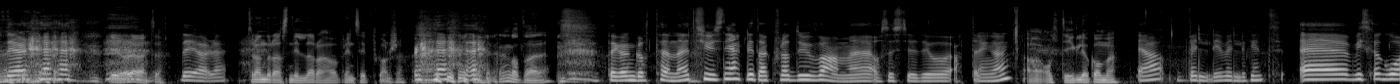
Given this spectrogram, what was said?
Det gjør det. Det gjør det, vet du. det, gjør det. Trøndere er snillere av prinsipp, kanskje. Det kan godt være. Det kan godt hende. Tusen hjertelig takk for at du var med oss i studio atter en gang. Ja, alltid hyggelig å komme. Ja, veldig, veldig fint. Eh, vi skal gå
